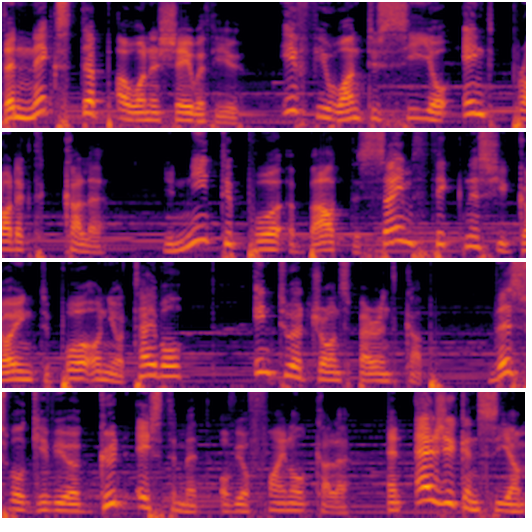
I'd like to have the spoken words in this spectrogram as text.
The next tip I want to share with you if you want to see your end product color, you need to pour about the same thickness you're going to pour on your table into a transparent cup. This will give you a good estimate of your final color. And as you can see, I'm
